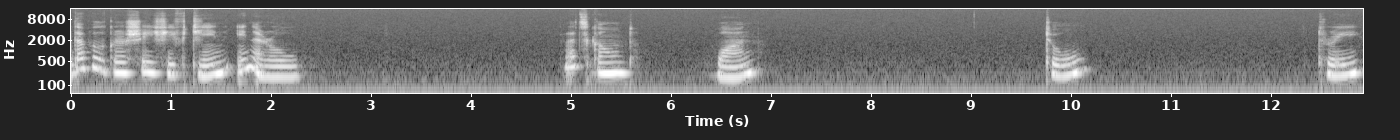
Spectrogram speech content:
Double crochet 15 in a row. Let's count. One. Two. Three.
